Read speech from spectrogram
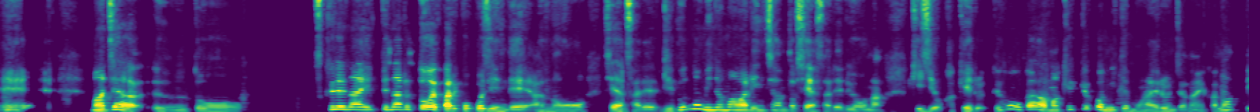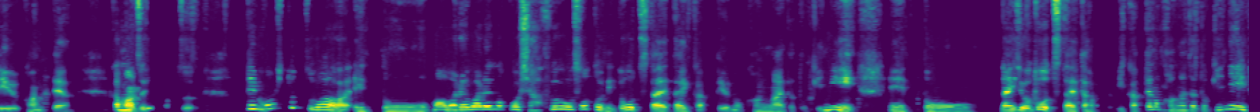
えーまあじゃあ、うーんと、作れないってなると、やっぱり個々人であのシェアされる、自分の身の回りにちゃんとシェアされるような記事を書けるって方が、まあ、結局は見てもらえるんじゃないかなっていう観点がまず一つ。で、もう一つは、えっと、まあ、我々のこう社風を外にどう伝えたいかっていうのを考えたときに、えっと、内容をどう伝えたらいいかっていうのを考えたときに、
